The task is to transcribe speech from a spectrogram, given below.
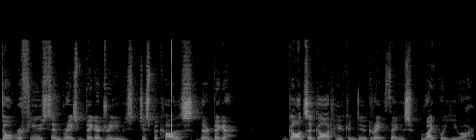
Don't refuse to embrace bigger dreams just because they're bigger. God's a God who can do great things right where you are.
